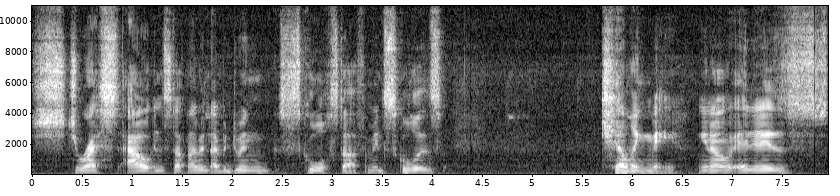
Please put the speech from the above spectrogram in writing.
stressed out and stuff. I've been I've been doing school stuff. I mean, school is killing me. You know, it is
